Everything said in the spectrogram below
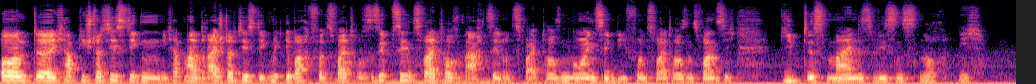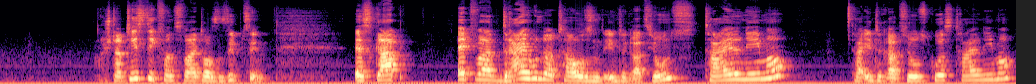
Und äh, ich habe die Statistiken, ich habe mal drei Statistiken mitgebracht von 2017, 2018 und 2019. Die von 2020 gibt es meines Wissens noch nicht. Statistik von 2017. Es gab etwa 300.000 Integrationsteilnehmer, Integrationskursteilnehmer.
